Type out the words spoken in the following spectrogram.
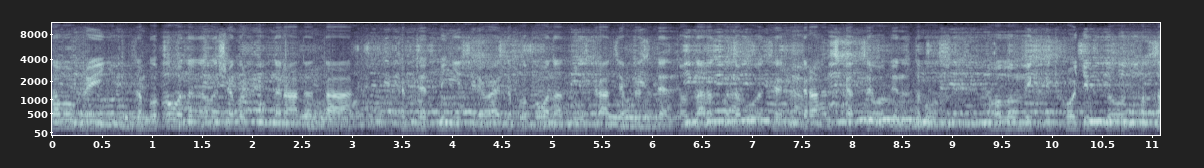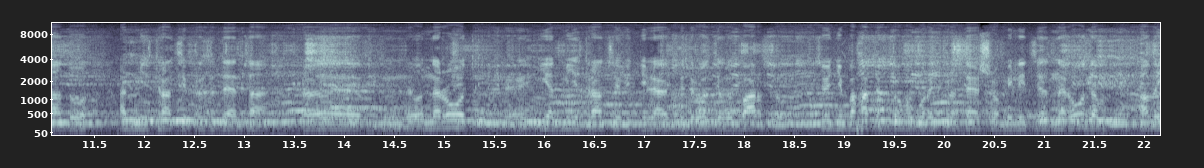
Слава Україні! Заблокована не лише Верховна Рада та Кабінет міністрів, а й заблокована адміністрація президента. От зараз ми на вулиці Ветеранська. Це один з двох головних підходів до посаду адміністрації президента. Е, Народ е, і адміністрацію відділяють підрозділи Барсу. Сьогодні багато хто говорить те, що міліція з народом, але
